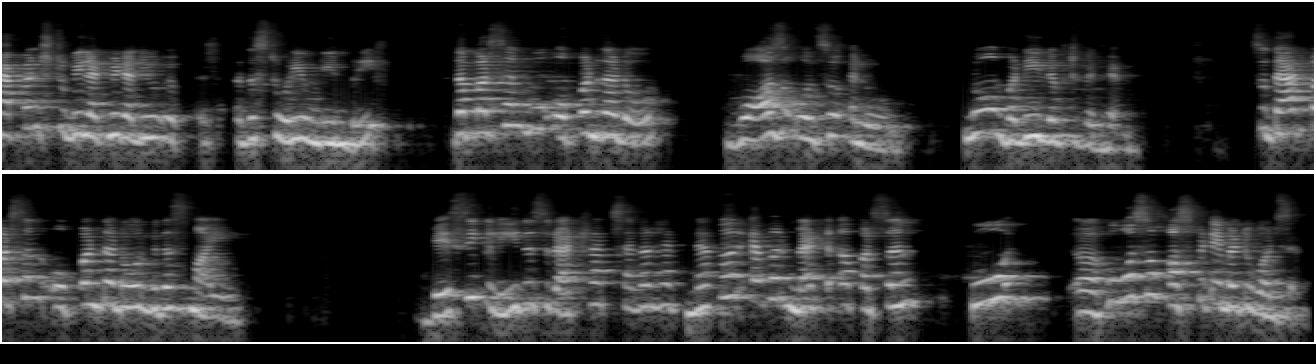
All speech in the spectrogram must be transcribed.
happened to be. Let me tell you uh, the story only in brief. The person who opened the door was also alone. Nobody lived with him. So that person opened the door with a smile. Basically, this rat trap seller had never ever met a person who uh, who was so hospitable towards him.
